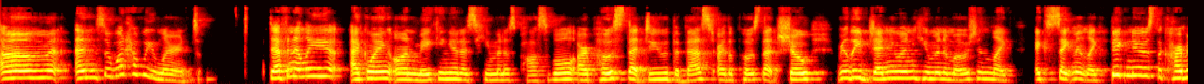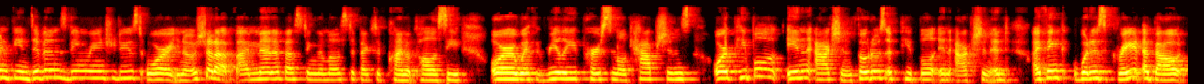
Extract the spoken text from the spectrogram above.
Um, and so what have we learned? Definitely echoing on making it as human as possible. Our posts that do the best are the posts that show really genuine human emotion, like excitement, like big news, the carbon fee and dividends being reintroduced, or, you know, shut up, I'm manifesting the most effective climate policy, or with really personal captions, or people in action, photos of people in action. And I think what is great about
